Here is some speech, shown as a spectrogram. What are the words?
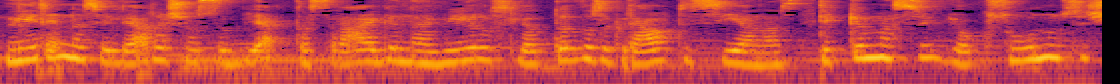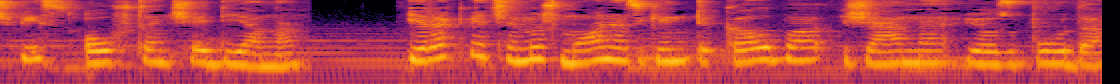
Lyrinis eilėraščio subjektas ragina vyrus lietuvius greuti sienas, tikimasi, jog sūnus išvys auštančią dieną. Yra kviečiami žmonės ginti kalbą, žemę, jos būdą.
